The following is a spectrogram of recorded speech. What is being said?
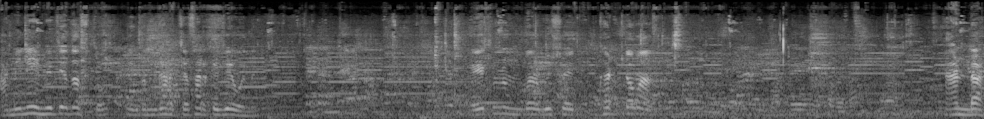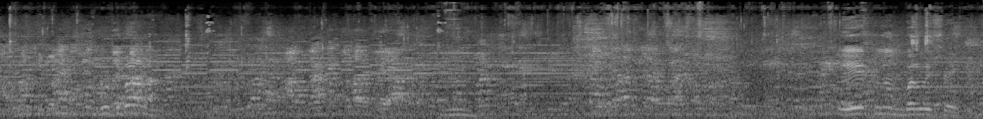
आम्ही नेहमीच येत असतो. एकदम घरच्या सारखं जेवण आहे. एक नंबर विषय. खट्ट माल. अंडा. एक नंबर विषय.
